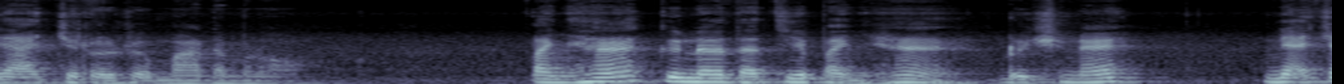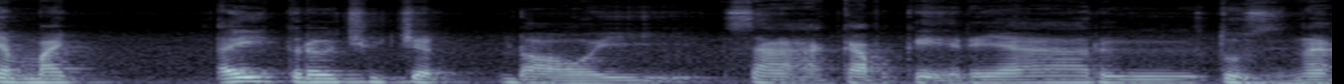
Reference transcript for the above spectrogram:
អ្នកអាចជ្រើសរើសបានតែម្ដងបញ្ហាគឺនៅតែជាបញ្ហាដូច្នេះអ្នកចាំបាច់អីត្រូវឈឺចិត្តដោយសារអកប្បកិរិយាឬទស្សនៈ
